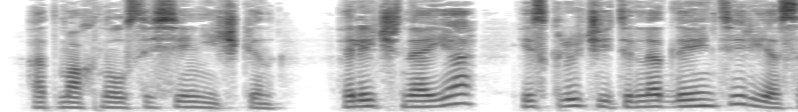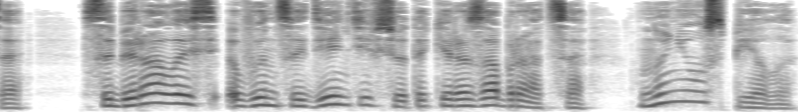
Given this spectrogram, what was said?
— отмахнулся Синичкин. «Лично я, исключительно для интереса, собиралась в инциденте все таки разобраться, но не успела.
